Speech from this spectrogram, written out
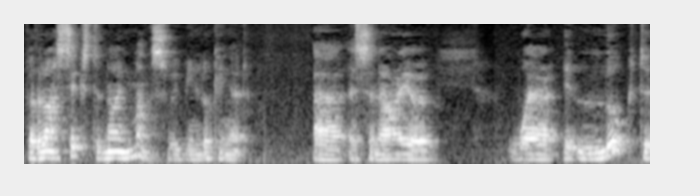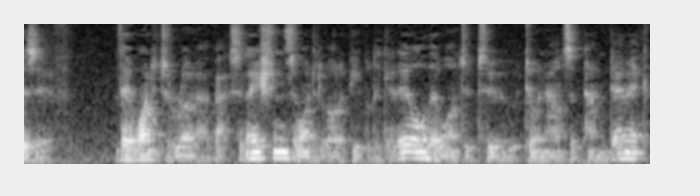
For the last six to nine months we've been looking at uh, a scenario where it looked as if they wanted to roll out vaccinations, they wanted a lot of people to get ill, they wanted to, to announce a pandemic.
